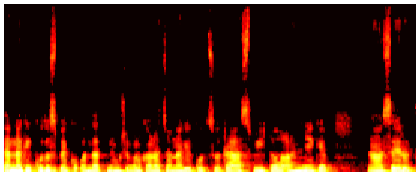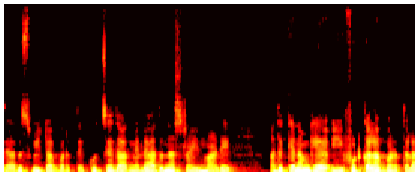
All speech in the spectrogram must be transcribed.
ಚೆನ್ನಾಗಿ ಕುದಿಸ್ಬೇಕು. ಒಂದು ಹತ್ತು ನಿಮಿಷಗಳ ಕಾಲ ಚೆನ್ನಾಗಿ ಕುದಿಸಿದ್ರೆ ಆ ಸ್ವೀಟು ಹಣ್ಣಿಗೆ ಸೇರುತ್ತೆ. ಅದು ಸ್ವೀಟಾಗಿ ಬರುತ್ತೆ. ಕುದಿಸಿದಾದ್ಮೇಲೆ ಅದನ್ನು ಸ್ಟ್ರೈನ್ ಮಾಡಿ, ಅದಕ್ಕೆ ನಮಗೆ ಈ ಫುಡ್ ಕಲರ್ ಬರುತ್ತಲ್ಲ,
